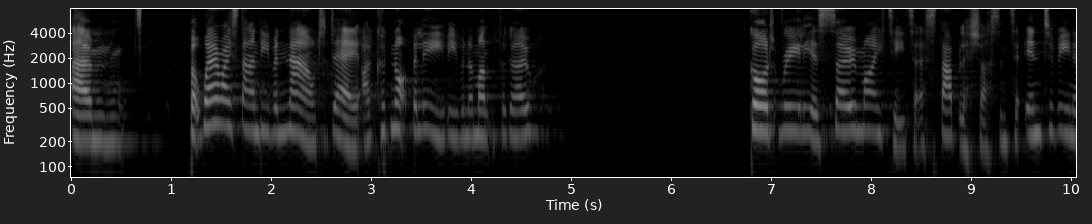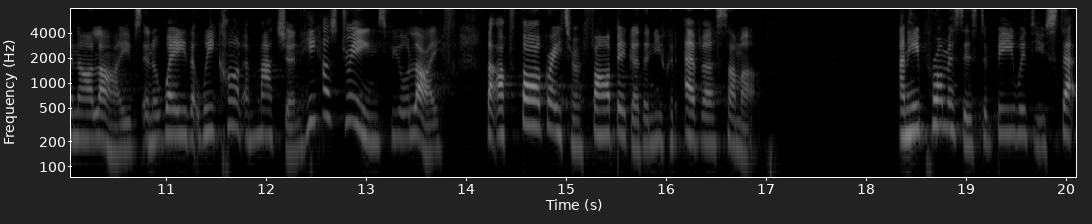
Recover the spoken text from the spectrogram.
Um, but where I stand even now, today, I could not believe even a month ago. God really is so mighty to establish us and to intervene in our lives in a way that we can't imagine. He has dreams for your life that are far greater and far bigger than you could ever sum up. And He promises to be with you step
